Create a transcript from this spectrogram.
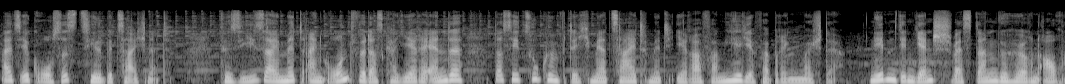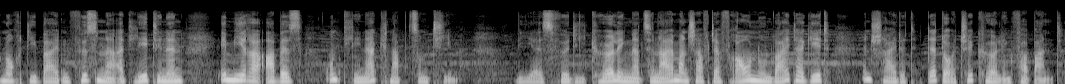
als ihr großes Ziel bezeichnet. Für sie sei mit ein Grund für das Karriereende, dass sie zukünftig mehr Zeit mit ihrer Familie verbringen möchte. Neben den Jentsch-Schwestern gehören auch noch die beiden Füssener Athletinnen Emira Abbes und Lena Knapp zum Team. Wie es für die Curling-Nationalmannschaft der Frauen nun weitergeht, entscheidet der Deutsche Curling-Verband.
